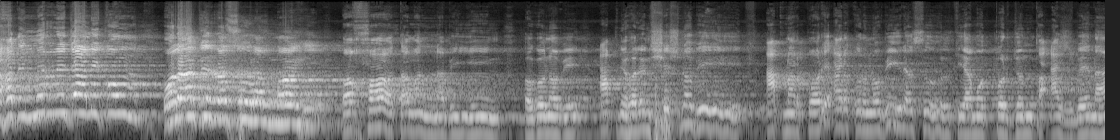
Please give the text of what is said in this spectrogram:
আহাদিন মির রিজালিকুম ওলাকির রাসূলুল্লাহি ওয়া খাতামান নাবিয়িন ওগো নবী, আপনি হলেন শেষ নবী। আপনার পরে আর কোন নবী রাসুল কিয়ামত পর্যন্ত আসবে না।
